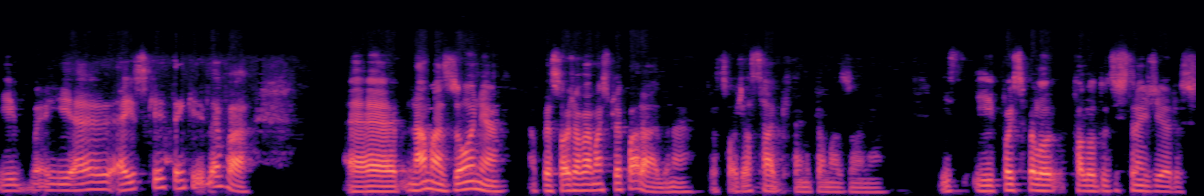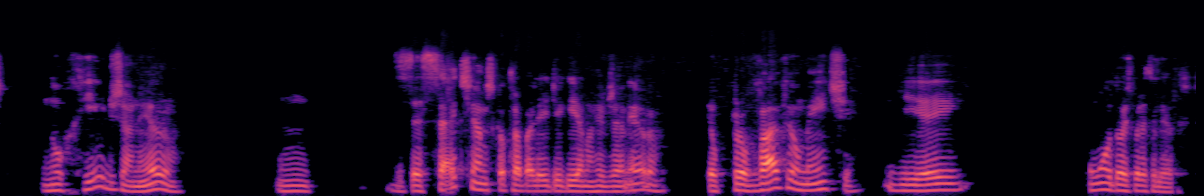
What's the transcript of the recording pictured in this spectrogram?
E, e é, é isso que tem que levar. É, na Amazônia, o pessoal já vai mais preparado, né? O pessoal já sabe que está indo para a Amazônia. E, e depois falou, falou dos estrangeiros. No Rio de Janeiro, em 17 anos que eu trabalhei de guia no Rio de Janeiro, eu provavelmente guiei um ou dois brasileiros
